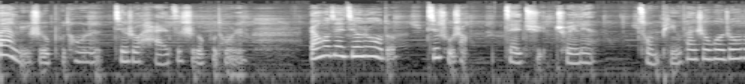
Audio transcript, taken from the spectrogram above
伴侣是个普通人，接受孩子是个普通人，然后在接受的基础上，再去锤炼从平凡生活中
